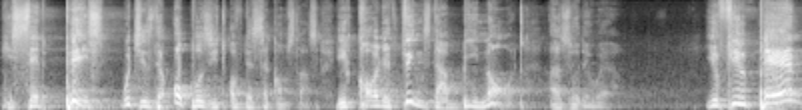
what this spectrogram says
He said peace, which is the opposite of the circumstance. He called the things that be not as though they were. You feel pain,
